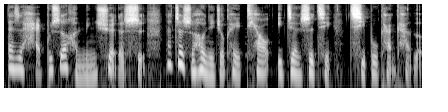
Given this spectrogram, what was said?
但是还不是很明确的事，那这时候你就可以挑一件事情起步看看了。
